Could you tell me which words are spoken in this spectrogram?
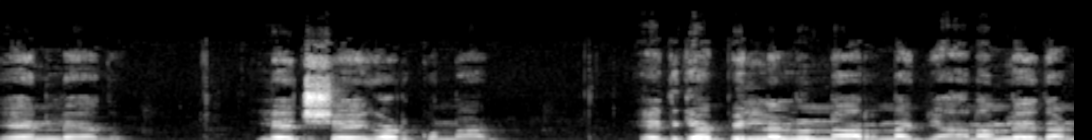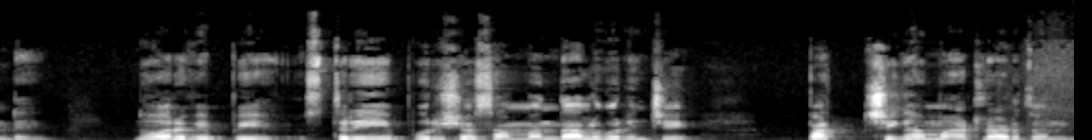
ఏం లేదు. లేచి చేయగడుకున్నాడు ఎదిగే పిల్లలున్నారన్న జ్ఞానం లేదండి. నోరు విప్పి స్త్రీ పురుష సంబంధాల గురించి పచ్చిగా మాట్లాడుతుంది.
